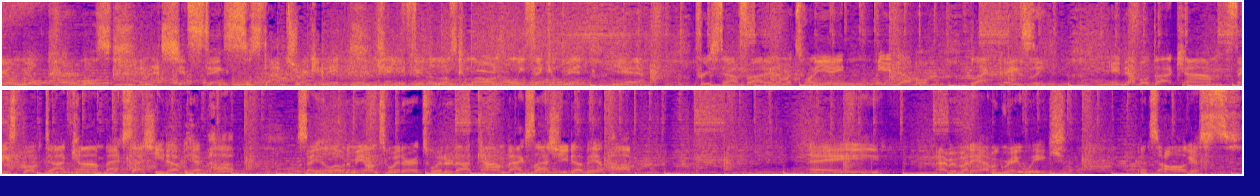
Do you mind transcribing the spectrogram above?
real milk curdles. And that shit stinks, so stop drinking it. Can you feel the lumps? Come on, homie, think a bit. Yeah. Freestyle Friday number 28, E double, Black Paisley, edubble.com, facebook.com backslash edub hip hop. Say hello to me on Twitter at twitter.com backslash edub hip hop. Hey, everybody have a great week. It's August,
